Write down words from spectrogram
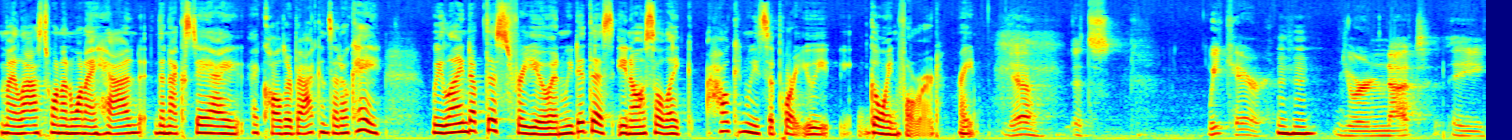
my last one-on-one I had, the next day I I called her back and said, "Okay, we lined up this for you and we did this, you know, so like how can we support you going forward, right?" Yeah, it's we care. Mm-hmm. You're not a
